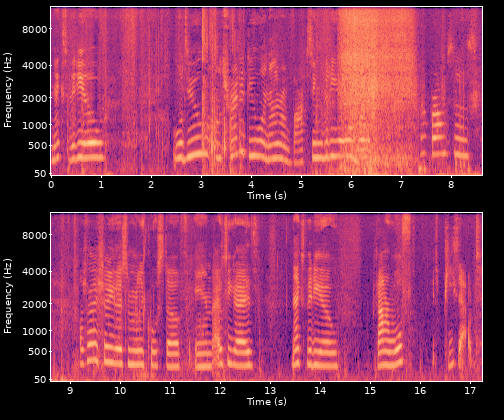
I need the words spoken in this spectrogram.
next video, we'll do, I'll try to do another unboxing video, but no promises. I'll try to show you guys some really cool stuff, and I'll see you guys next video. Connor Wolf is peace out.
